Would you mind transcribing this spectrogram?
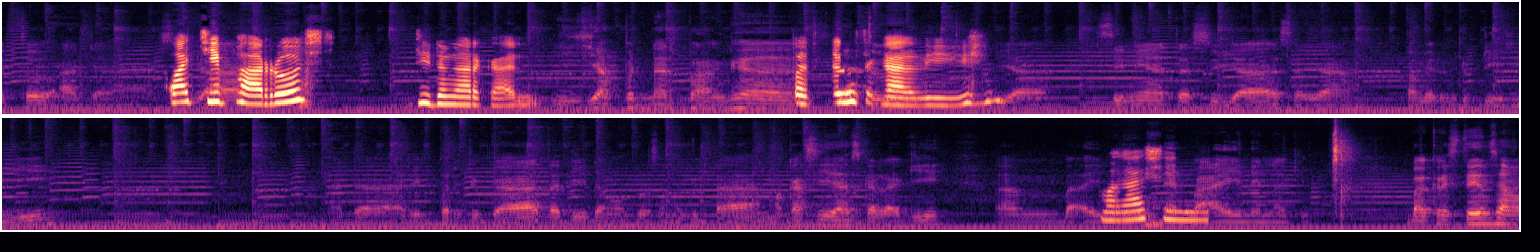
itu ada Wajib harus didengarkan. Iya benar banget. Betul Itu. sekali. Iya. Sini ada Suya, saya pamit undur diri. Ada Ripper juga tadi udah ngobrol sama kita. Makasih ya sekali lagi em, Mbak Ainin. Makasih. Eh, Mbak Ainin lagi. Mbak Christine sama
